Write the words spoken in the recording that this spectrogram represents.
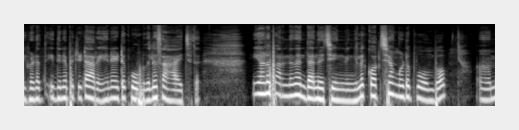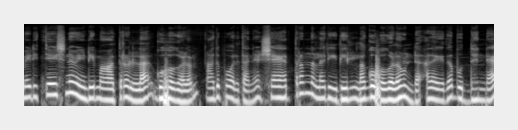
ഇവിടെ ഇതിനെ പറ്റിയിട്ട് അറിയാനായിട്ട് കൂടുതൽ സഹായിച്ചത്. ഇയാൾ പറഞ്ഞത് എന്താണെന്ന് വെച്ച് കഴിഞ്ഞിട്ടുണ്ടെങ്കിൽ കുറച്ച് അങ്ങോട്ട് പോകുമ്പോൾ മെഡിറ്റേഷന് വേണ്ടി മാത്രമുള്ള ഗുഹകളും അതുപോലെ തന്നെ ക്ഷേത്രം എന്നുള്ള രീതിയിലുള്ള ഗുഹകളും ഉണ്ട്. അതായത് ബുദ്ധന്റെ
